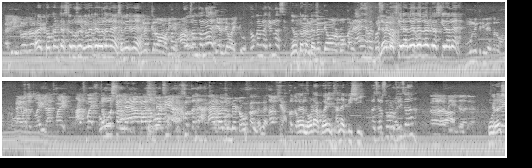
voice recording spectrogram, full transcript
ટોકન ટચ કરું છું રિવાઈ કરો ને સમીર ને મને કરવાનો રીવે માં ટોકન તો લે તેલ લેવાઈ ગયો. ટોકન લે કેટલા છે? ને ટોકન ટોકન મને દેવાનો ટોકન આઈને હવે બસ લે ટચ કર્યા લે લે લે ટચ કર્યા લે. હું રીવે કરવાનો કાઈ વાત તો આઈ હાથમાં હાથમાં તો ઉછાળ લે આ બાજુ બેઠી નાખો તને. આ બાજુ બેઠો ઉકાલ લે. એ લોડા ભાઈ થાને પીસી. જરસો વાળું થઈ જા ને. હા થઈ જા હું રશ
